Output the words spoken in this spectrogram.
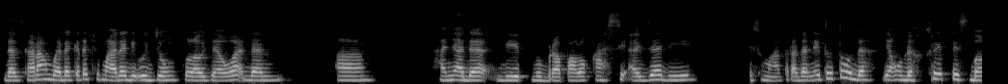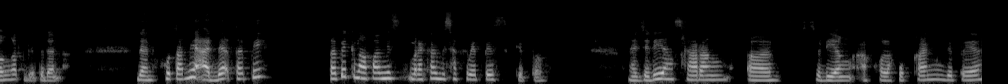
Dan sekarang badak kita cuma ada di ujung Pulau Jawa dan uh, hanya ada di beberapa lokasi aja di di Sumatera dan itu tuh udah yang udah kritis banget gitu dan dan hutannya ada tapi tapi kenapa mis, mereka bisa kritis gitu? Nah jadi yang sekarang uh, studi yang aku lakukan gitu ya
